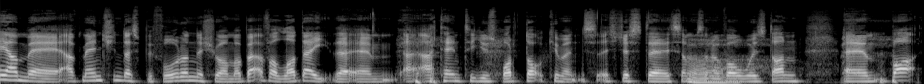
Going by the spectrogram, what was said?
am. Uh, I've mentioned this before on the show. I'm a bit of a luddite that um, I, I tend to use Word documents. It's just uh, something I've always done. Um, but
